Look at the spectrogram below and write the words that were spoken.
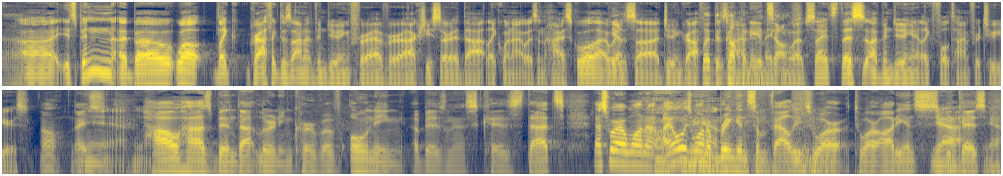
Uh, Uh, it's been about well, like graphic design. I've been doing forever. I actually started that like when I was in high school. I Yeah. was uh, doing graphic But the design company and making websites. This I've been doing it like full time for two years. oh, nice. Yeah, yeah. How has been that learning curve of owning a business? Because that's that's where I want to. I Oh, always want to bring in some value to our to our audience Yeah, because yeah,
